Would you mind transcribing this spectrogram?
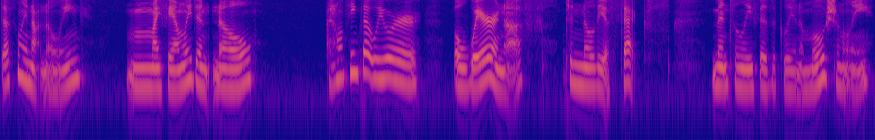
definitely not knowing. My family didn't know I don't think that we were aware enough to know the effects mentally, physically, and emotionally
